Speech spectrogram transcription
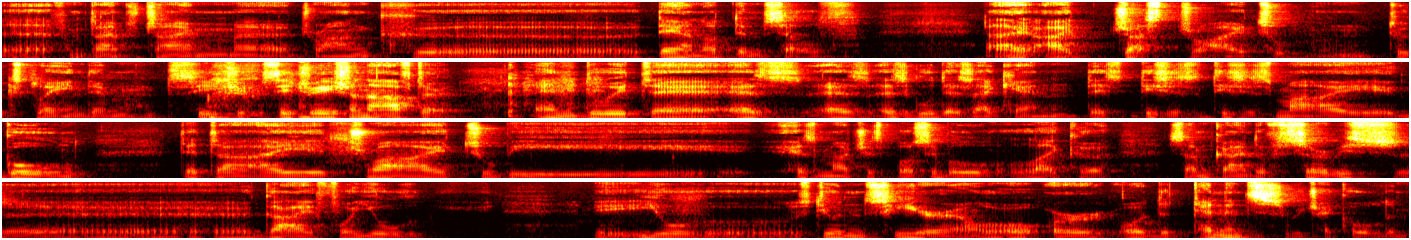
uh, from time to time uh, drunk. Uh, they are not themselves. I, I just try to to explain them situ- situation after and do it uh, as, as as good as I can. This this is this is my goal that I try to be as much as possible like a, some kind of service uh, guy for you you students here or, or, or the tenants which I call them.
